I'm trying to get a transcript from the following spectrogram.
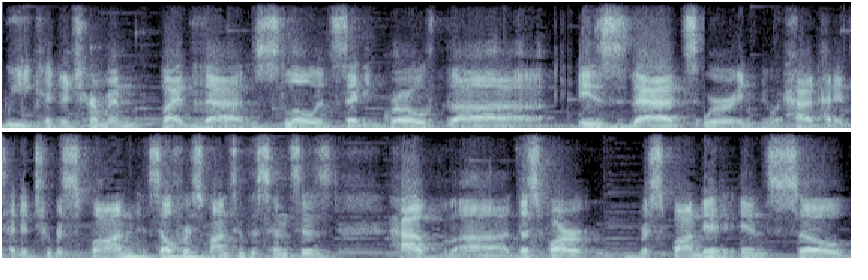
we could determine by that slow and steady growth uh, is that we're in, had, had intended to respond, self-respond to the census, have uh, thus far responded, and so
